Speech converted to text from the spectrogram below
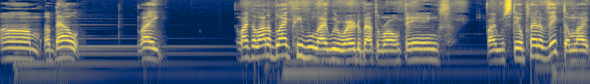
um about like like a lot of black people like we're worried about the wrong things. Like we're still playing a victim. Like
